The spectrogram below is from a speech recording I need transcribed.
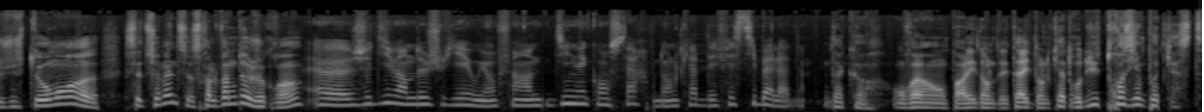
justement cette semaine, ce sera le 22, je crois. hein. Euh, jeudi 22 juillet, oui, on fait un dîner-concert dans le cadre des festibalades. D'accord. On va en parler dans le détail dans le cadre du troisième podcast.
